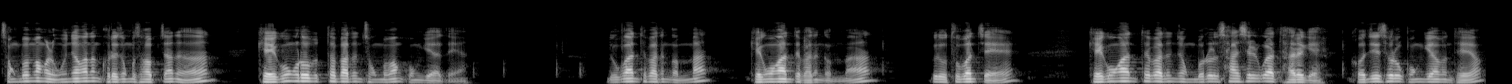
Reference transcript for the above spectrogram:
정보망을 운영하는 거래정보사업자는 개공으로부터 받은 정보만 공개해야 돼요. 누구한테 받은 것만? 개공한테 받은 것만. 그리고 두 번째 개공한테 받은 정보를 사실과 다르게 거짓으로 공개하면 돼요?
